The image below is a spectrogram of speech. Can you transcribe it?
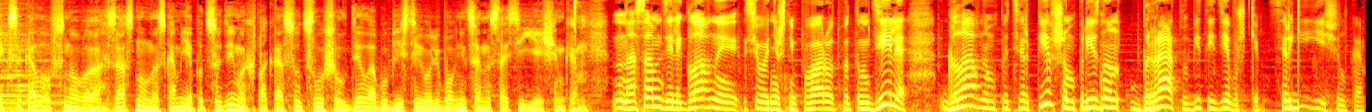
Олег Соколов снова заснул на скамье подсудимых, пока суд слушал дело об убийстве его любовницы Анастасии Ещенко. Ну, на самом деле, главный сегодняшний поворот в этом деле, главным потерпевшим признан брат убитой девушки, Сергей Ещенко.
